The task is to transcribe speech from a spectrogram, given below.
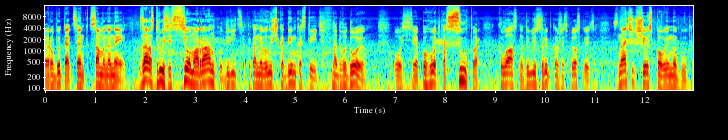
е, робити акцент саме на неї. Зараз, друзі, сьома ранку. Дивіться, така невеличка димка стоїть над водою. Ось е, погодка супер, класно. Дивлюсь, рибка вже спльоскується. Значить, щось повинно бути.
